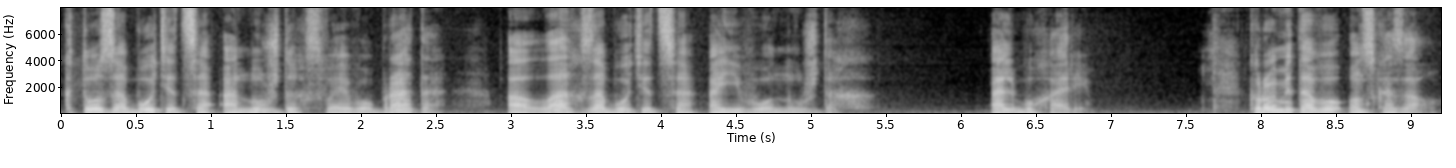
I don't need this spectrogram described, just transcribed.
кто заботится о нуждах своего брата, Аллах заботится о его нуждах. Аль-Бухари. Кроме того, он сказал,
